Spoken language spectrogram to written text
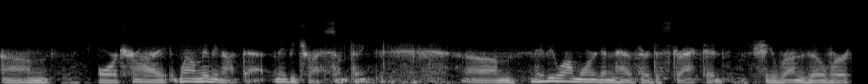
Um, or try, well, maybe not that. Maybe try something. Um, maybe while Morgan has her distracted, she runs over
